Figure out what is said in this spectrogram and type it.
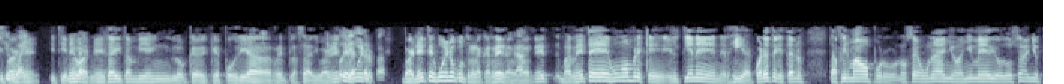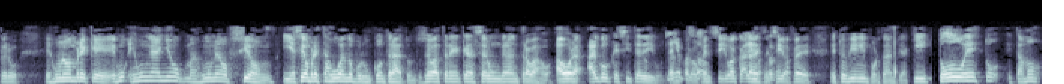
Y. Barnett. y tiene Barnett ahí también lo que, que podría reemplazar. Y Barnett Podría es, bueno, ser Barnett es bueno contra la carrera. Claro. Barnett, Barnett es un hombre que él tiene energía. Acuérdate que está, está firmado por, no sé, un año, año y medio, dos años, pero es un hombre que es un, es un año más una opción y ese hombre está jugando por un contrato. Entonces va a tener que hacer un gran trabajo. Ahora, algo que sí te digo, tanto la ofensiva, la defensiva, Fede, esto es bien importante. Aquí todo esto estamos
